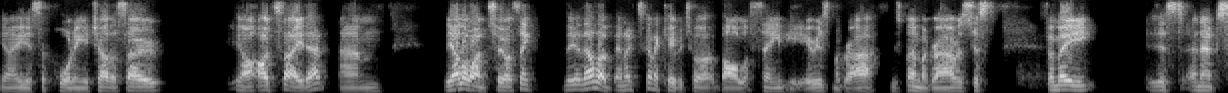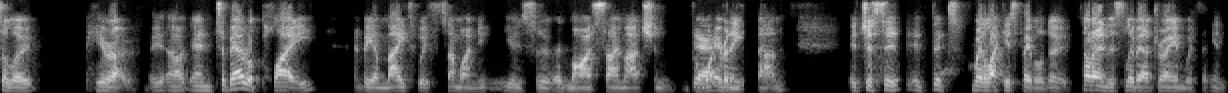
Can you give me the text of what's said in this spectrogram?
you know you're supporting each other. So you know I'd say that. Um, the other one too, I think the, the other, and it's going to keep it to a bowler theme here is McGrath. Is Glenn McGrath was just for me just an absolute hero, and to be able to play and be a mate with someone you, you sort of admire so much and for Yeah. everything he's done. It's just it, it, it's we're luckiest people to do. Not only just live our dream with and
